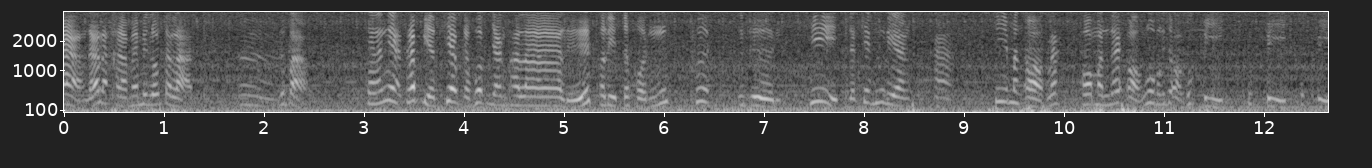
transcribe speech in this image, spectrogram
อ่าแล้วราคามันไม่ลดตลาดอืมหรือเปล่าฉะนั้นเนี่ยถ้าเปรียบเทียบกับพวกยางพาราหรือผลิตผลพืชอื่นๆ ที่อย่างเช่นทุเรียนค่ะที่มันออกแล้วพอมันได้ออกลูกมันก็จะออกทุกปี ทุกปีทุกปี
